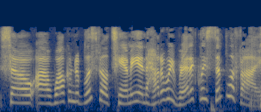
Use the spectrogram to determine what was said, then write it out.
So, uh, welcome to Blissville, Tammy. And how do we radically simplify?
